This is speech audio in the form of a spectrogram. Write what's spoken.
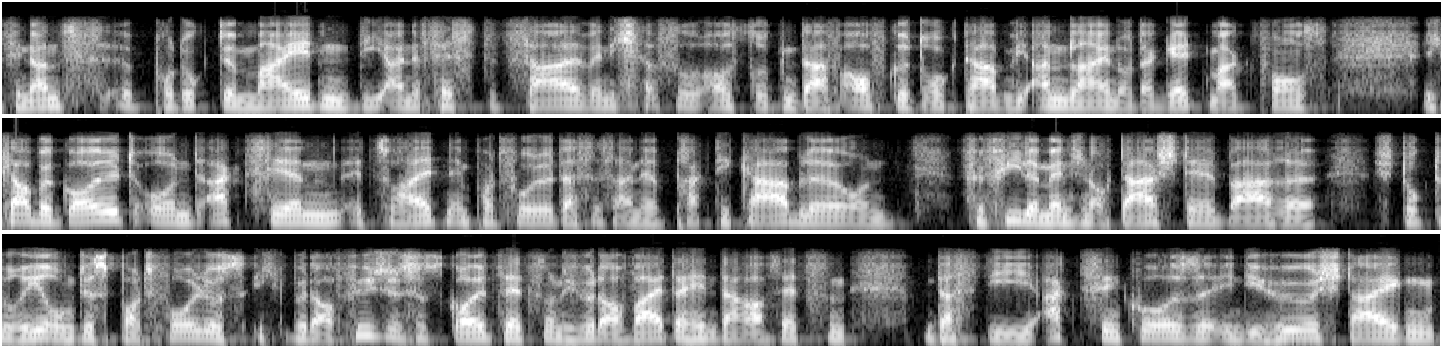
Finanzprodukte meiden, die eine feste Zahl, wenn ich das so ausdrücken darf, aufgedruckt haben, wie Anleihen oder Geldmarktfonds. Ich glaube, Gold und Aktien zu halten im Portfolio, das ist eine praktikable und für viele Menschen auch darstellbare Strukturierung des Portfolios. Ich würde auf physisches Gold setzen und ich würde auch weiterhin darauf setzen, dass die Aktienkurse Kurse in die Höhe steigen.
